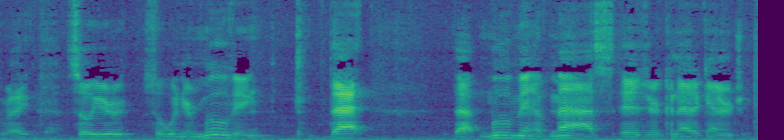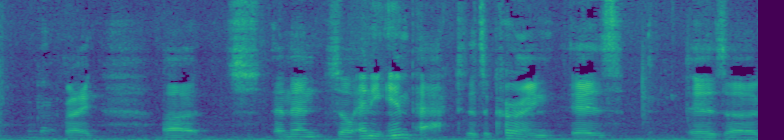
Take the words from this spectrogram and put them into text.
right? Okay. So you're so when you're moving, that that movement of mass is your kinetic energy right? Uh, and then so any impact that's occurring is is uh,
